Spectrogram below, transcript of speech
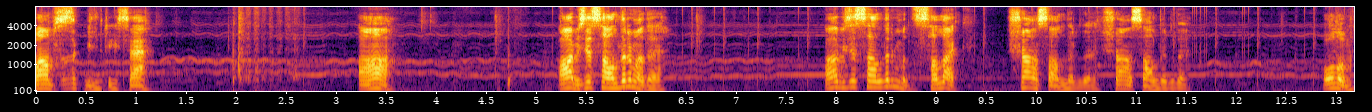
Bağımsızlık bildirisi ha. Aha. Aa bize saldırmadı. Aa bize saldırmadı salak. Şu an saldırdı. Şu an saldırdı. Oğlum.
